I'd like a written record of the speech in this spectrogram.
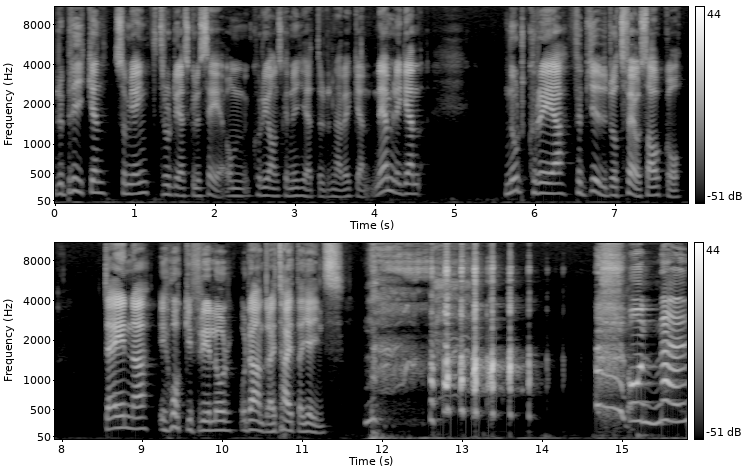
Rubriken som jag inte trodde jag skulle se om koreanska nyheter den här veckan. Nämligen Nordkorea förbjuder två saker. Det ena är hockeyfrillor och det andra är tajta jeans. Åh nej!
